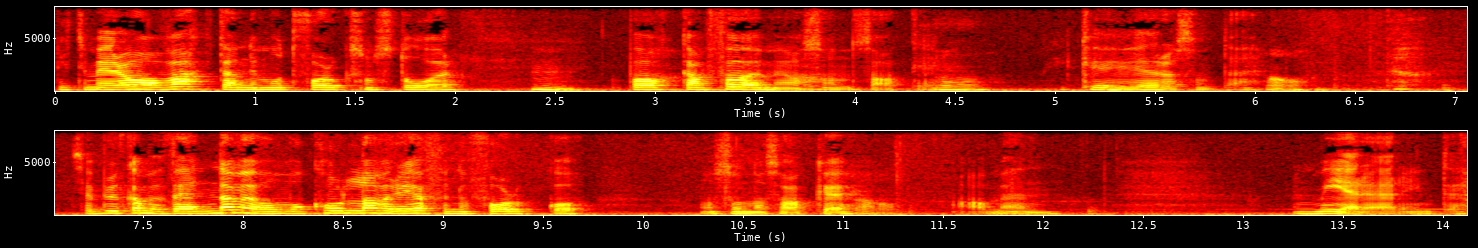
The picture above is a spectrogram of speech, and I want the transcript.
lite mer avvaktande mot folk som står Mm. bakanför mig och sådana saker. Ja. I köer och sånt där. Ja. Så jag brukar vända mig om och kolla vad det är för något folk och, och sådana saker. Ja. Ja, men, men mer är det inte.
